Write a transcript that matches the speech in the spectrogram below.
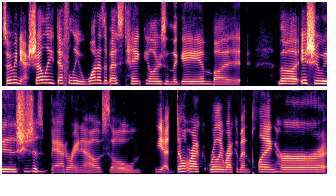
So, I mean, yeah, Shelly definitely one of the best tank killers in the game, but the issue is she's just bad right now. So, yeah, don't rec- really recommend playing her.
